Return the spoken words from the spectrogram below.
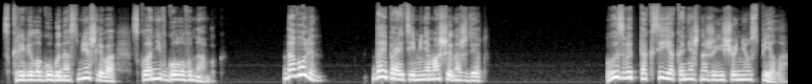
Скривила губы насмешливо, склонив голову на бок. Доволен? Дай пройти, меня машина ждет. Вызвать такси я, конечно же, еще не успела,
